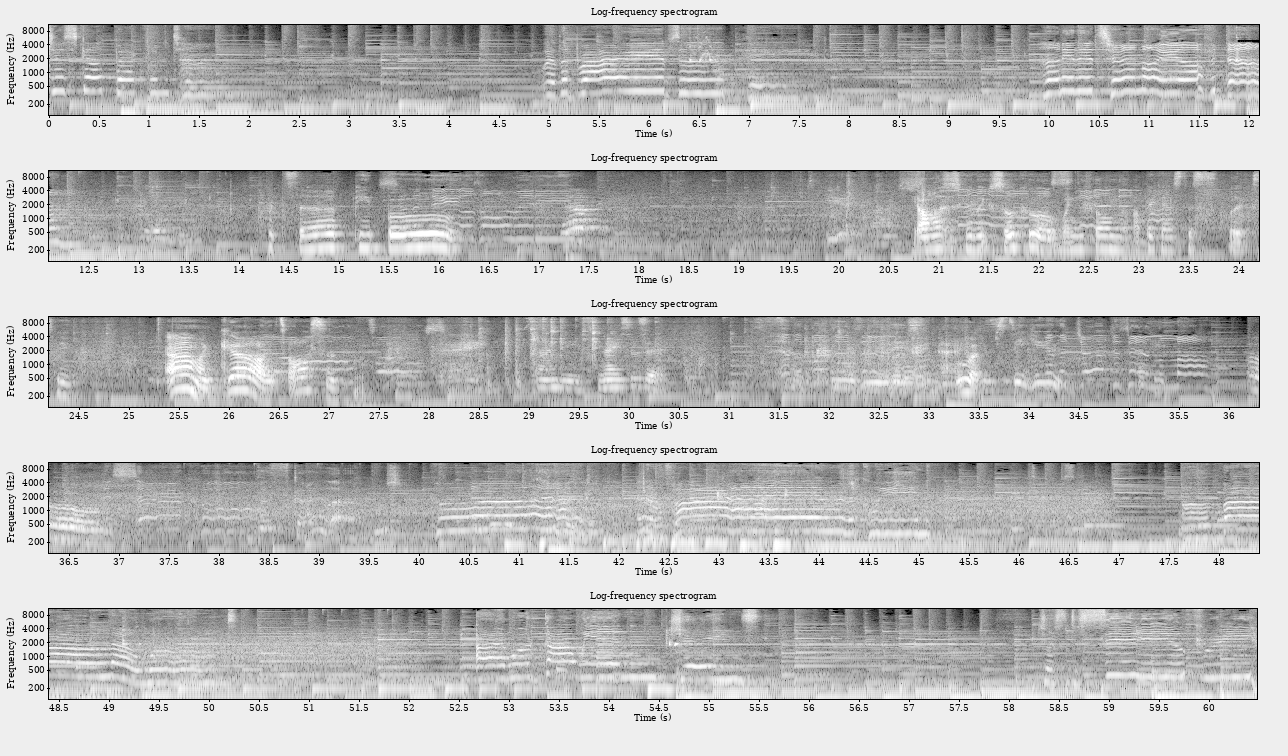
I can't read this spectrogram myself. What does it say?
just got back from town where the bribes are paid. Honey, they turned my offer down. What's up, people? Y'all, this is gonna look so cool when you film up against this. Look, see. Oh my god, it's awesome. It's okay. Okay, Sandi's nice, is it? Cool, Very nice. Ooh, I can see you. Oh, the Sky Lounge. Just to see you free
